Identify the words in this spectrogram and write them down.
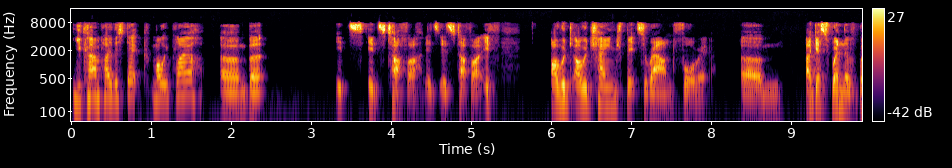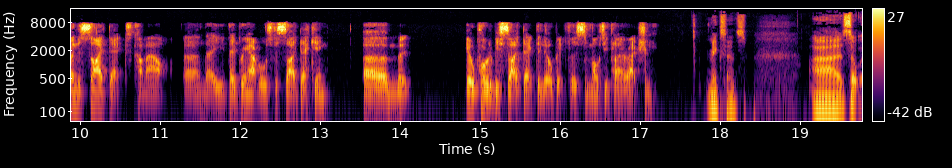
you can play this deck multiplayer, um, but it's it's tougher. It's it's tougher. If I would I would change bits around for it. Um, I guess when the when the side decks come out uh, and they they bring out rules for side decking, um, it'll probably be side decked a little bit for some multiplayer action. Makes sense. Uh, so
